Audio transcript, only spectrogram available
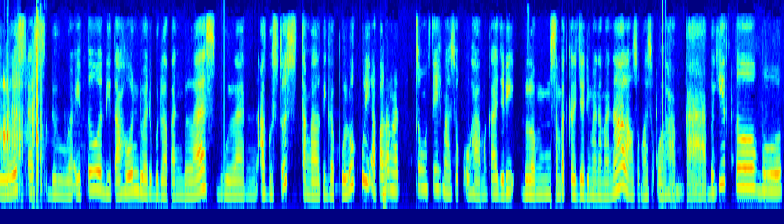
Lulus S2 itu di tahun 2018 bulan Agustus tanggal 30. Wih, apa banget langsung sih masuk UHAMKA. Jadi belum sempat kerja di mana-mana langsung masuk UHAMKA. Begitu, Bu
